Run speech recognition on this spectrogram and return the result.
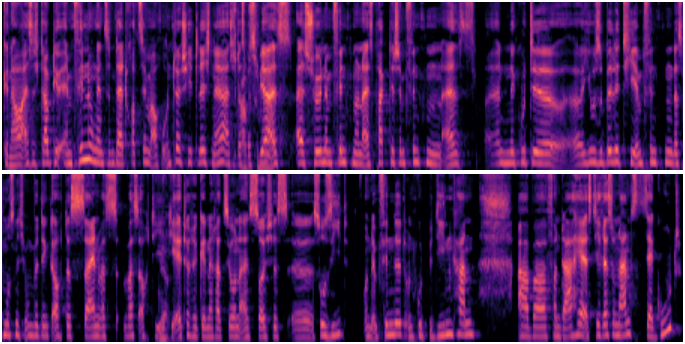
Genau, also ich glaube, die Empfindungen sind da trotzdem auch unterschiedlich. Ne? Also das, Absolut. was wir als, als schön empfinden und als praktisch empfinden, als eine gute uh, Usability empfinden, das muss nicht unbedingt auch das sein, was, was auch die, ja. die ältere Generation als solches äh, so sieht und empfindet und gut bedienen kann. Aber von daher ist die Resonanz sehr gut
